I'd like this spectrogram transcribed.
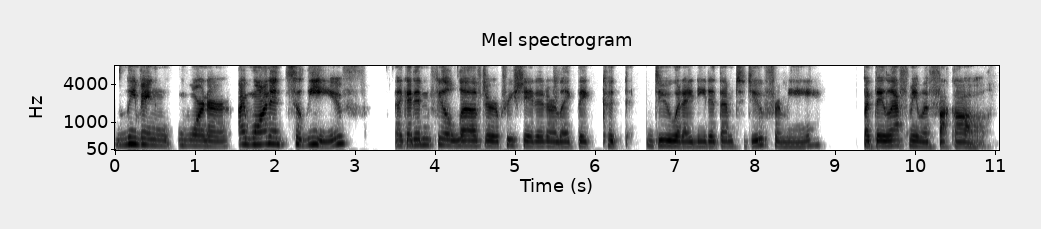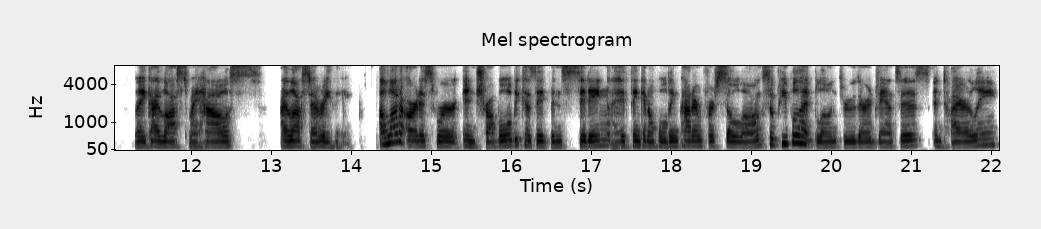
leaving Warner. I wanted to leave. Like I didn't feel loved or appreciated or like they could do what I needed them to do for me but they left me with fuck all. Like I lost my house, I lost everything. a lot of artists were in trouble because they'd been sitting, I think, in a holding pattern for so long. So people had blown through their advances entirely.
